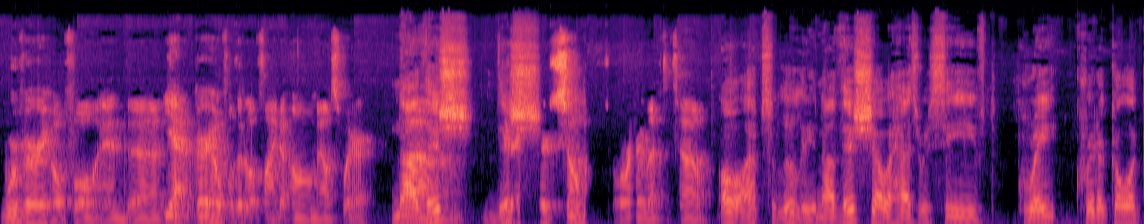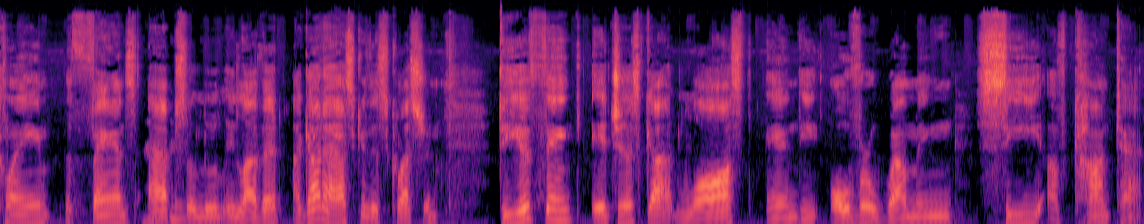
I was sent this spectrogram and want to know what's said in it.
we're very hopeful, and uh, yeah, very hopeful that it'll find a home elsewhere. Now this um, this there's so much story left to tell. Oh, absolutely. Now this show has received great critical acclaim. The fans mm-hmm. absolutely love it. I got to ask you this question. Do you think it just got lost in the overwhelming sea of content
